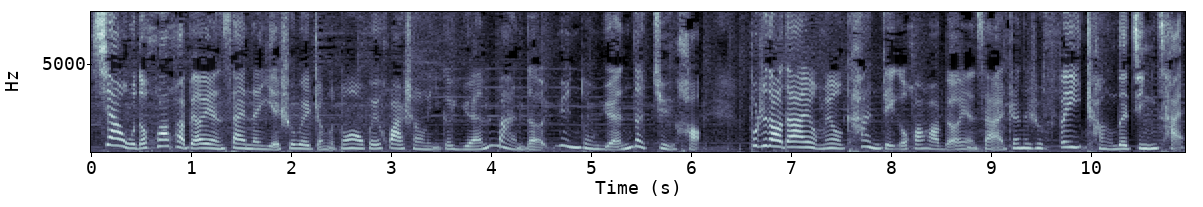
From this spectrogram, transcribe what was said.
下午的花滑表演赛呢，也是为整个冬奥会画上了一个圆满的运动员的句号。不知道大家有没有看这个花滑表演赛，真的是非常的精彩。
